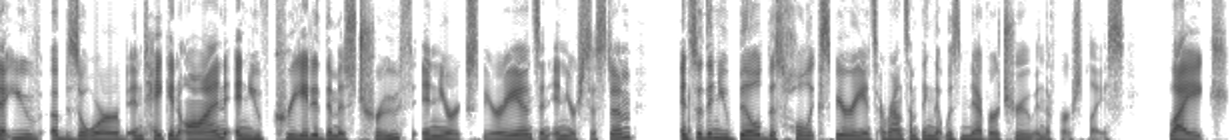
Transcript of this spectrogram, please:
that you've absorbed and taken on, and you've created them as truth in your experience and in your system. And so then you build this whole experience around something that was never true in the first place. Like,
